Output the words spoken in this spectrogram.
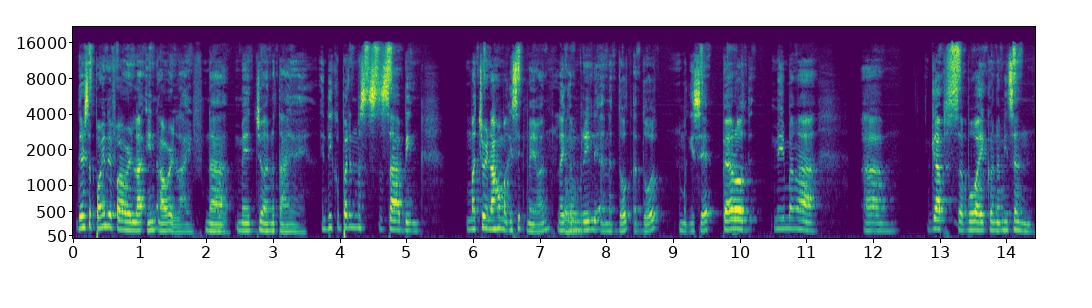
there's a point of our li- in our life na medyo ano tayo eh. Hindi ko pa rin masasabing mature na ako mag-isip ngayon. Like I'm Mhm. really an adult adult na mag-isip. Pero d- may mga um, gaps sa buhay ko na minsan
